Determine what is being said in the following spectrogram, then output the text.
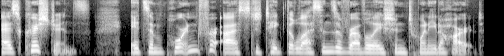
As Christians, it's important for us to take the lessons of Revelation 20 to heart.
